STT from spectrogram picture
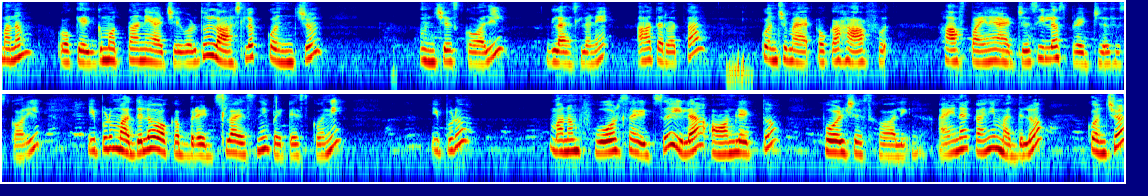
మనం ఒక ఎగ్ మొత్తాన్ని యాడ్ చేయకూడదు. లాస్ట్లో కొంచెం ఉంచేసుకోవాలి గ్లాస్లోనే. ఆ తర్వాత కొంచెం ఒక హాఫ్ హాఫ్ పైన యాడ్ చేసి ఇలా స్ప్రెడ్ చేసేసుకోవాలి. ఇప్పుడు మధ్యలో ఒక బ్రెడ్ స్లైస్ని పెట్టేసుకొని ఇప్పుడు మనం ఫోర్ సైడ్స్ ఇలా ఆమ్లెట్తో ఫోల్డ్ చేసుకోవాలి. అయినా కానీ మధ్యలో కొంచెం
